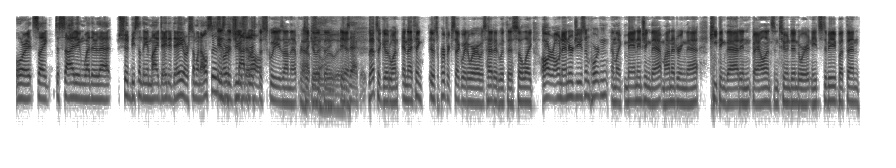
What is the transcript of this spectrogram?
Or it's like deciding whether that should be something in my day to day or someone else's is or the it's juice not at worth the squeeze on that particular Absolutely. thing? Yeah. Exactly. That's a good one. And I think it's a perfect segue to where I was headed with this. So, like, our own energy is important and like managing that, monitoring that, keeping that in balance and tuned into where it needs to be. But then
